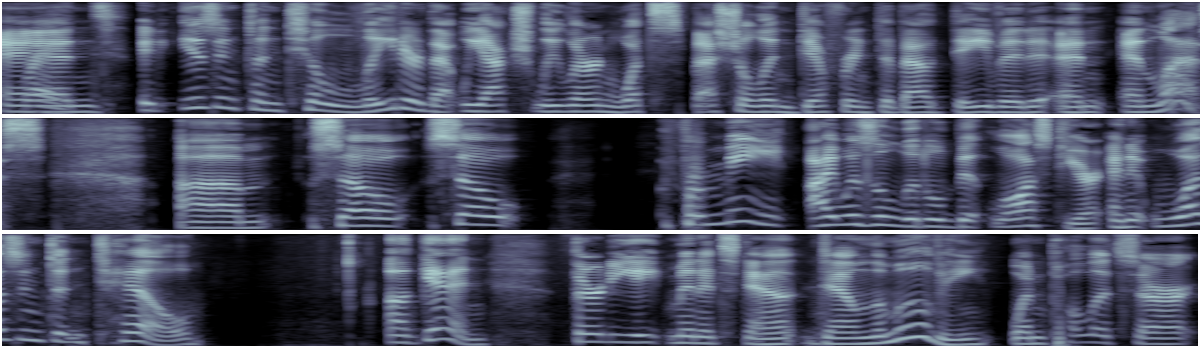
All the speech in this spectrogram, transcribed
and right. it isn't until later that we actually learn what's special and different about David and and Les. Um, so so for me, I was a little bit lost here, and it wasn't until again 38 minutes down down the movie when Pulitzer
